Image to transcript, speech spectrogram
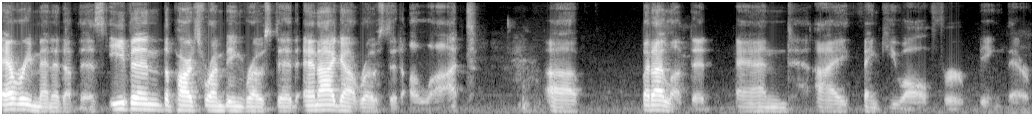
every minute of this, even the parts where I'm being roasted, and I got roasted a lot. Uh, but I loved it and I thank you all for being there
